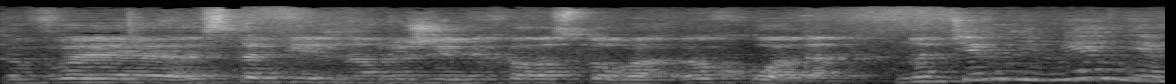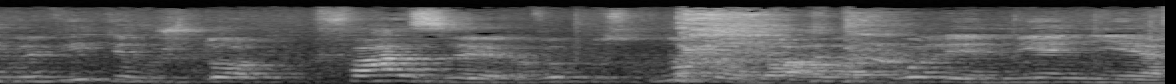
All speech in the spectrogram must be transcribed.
в э, стабильном режиме холостого э, хода. Но тем не менее мы видим, что фазы выпускного вала более-менее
